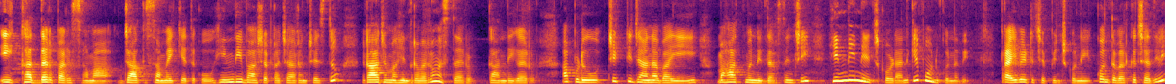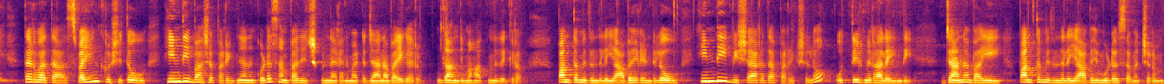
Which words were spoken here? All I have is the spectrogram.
ఈ ఖద్దర్ పరిశ్రమ జాతి సమైక్యతకు హిందీ భాష ప్రచారం చేస్తూ రాజమహేంద్రవరం వస్తారు గాంధీ గారు. అప్పుడు చిట్టి జానాబాయి మహాత్ముని దర్శించి హిందీ నేర్చుకోవడానికి పూనుకున్నది. ప్రైవేటు చెప్పించుకొని కొంతవరకు చదివి తర్వాత స్వయం కృషితో హిందీ భాష పరిజ్ఞానం కూడా సంపాదించుకున్నారనమాట జానాబాయి గారు గాంధీ మహాత్ముని దగ్గర. పంతొమ్మిది వందల యాభై రెండులో హిందీ విశారద పరీక్షలో ఉత్తీర్ణురాలైంది. జానాబాయి పంతొమ్మిది వందల యాభై మూడవ సంవత్సరం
